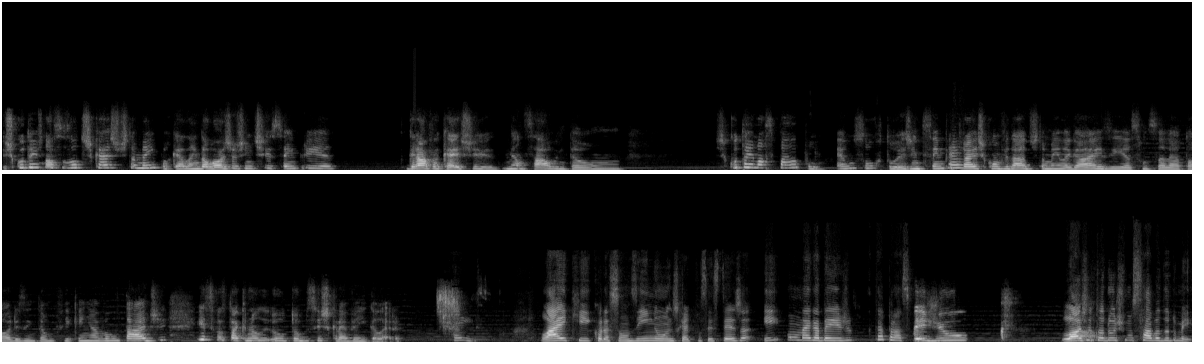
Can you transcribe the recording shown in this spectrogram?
escutem os nossos outros casts também, porque além da loja a gente sempre grava cast mensal, então escutem nosso papo. É um surto. A gente sempre É. traz convidados também legais e assuntos aleatórios, então fiquem à vontade. E se você tá aqui no YouTube, se inscreve aí, galera. É isso. Like, coraçãozinho, onde quer que você esteja. E um mega beijo. Até a próxima. Beijo! Loja Tchau. todo último sábado do mês.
